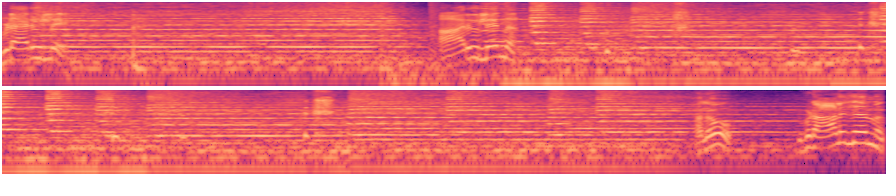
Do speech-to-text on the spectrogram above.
ഇവിടെ ആരുമില്ലേ? ആരുമില്ലേന്ന്? ഹലോ ഇവിടെ ആളില്ലെന്ന്.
